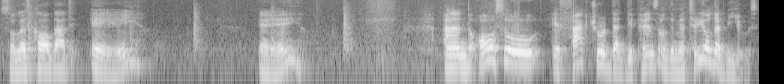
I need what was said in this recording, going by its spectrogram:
So let's call that A, A, and also a factor that depends on the material that we use.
